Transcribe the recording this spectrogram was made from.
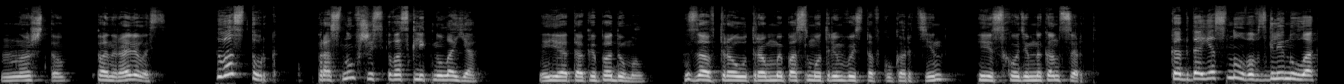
«Ну что, понравилось?» «Восторг!» Проснувшись, воскликнула я. «Я так и подумал. Завтра утром мы посмотрим выставку картин и сходим на концерт». Когда я снова взглянула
